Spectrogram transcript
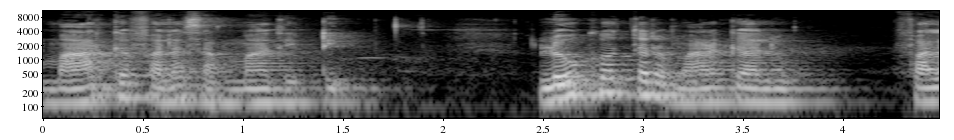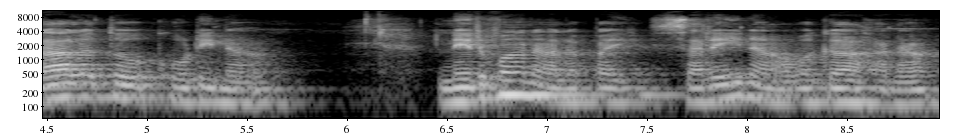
మార్గఫల సమ్మాదిట్టి. లోకోత్తర మార్గాలు ఫలాలతో కూడిన నిర్వాణాలపై సరైన అవగాహన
